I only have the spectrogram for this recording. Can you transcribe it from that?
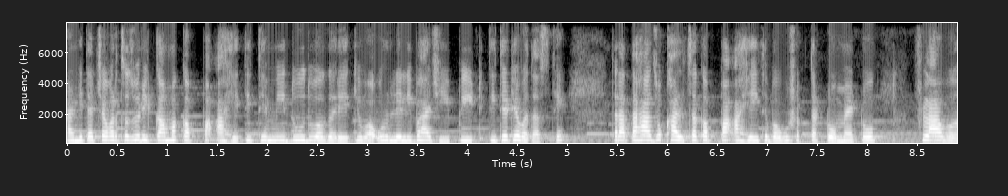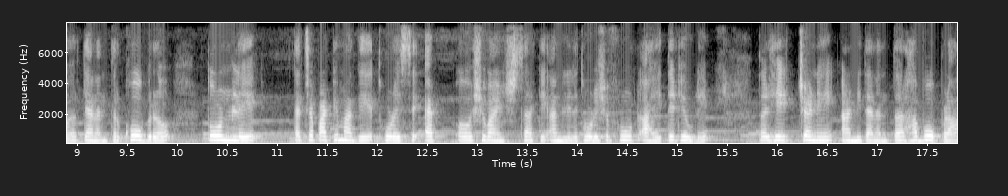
आणि त्याच्यावरचा जो रिकामा कप्पा आहे तिथे मी दूध वगैरे किंवा उरलेली भाजी पीठ तिथे ठेवत असते. तर आता हा जो खालचा कप्पा आहे इथे बघू शकता टोमॅटो फ्लावर त्यानंतर खोबरं तोंडले त्याच्या पाठीमागे थोडेसे ॲप शिवांशसाठी आणलेले थोडेसे फ्रूट आहे ते ठेवले. तर हे चणे आणि त्यानंतर हा भोपळा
